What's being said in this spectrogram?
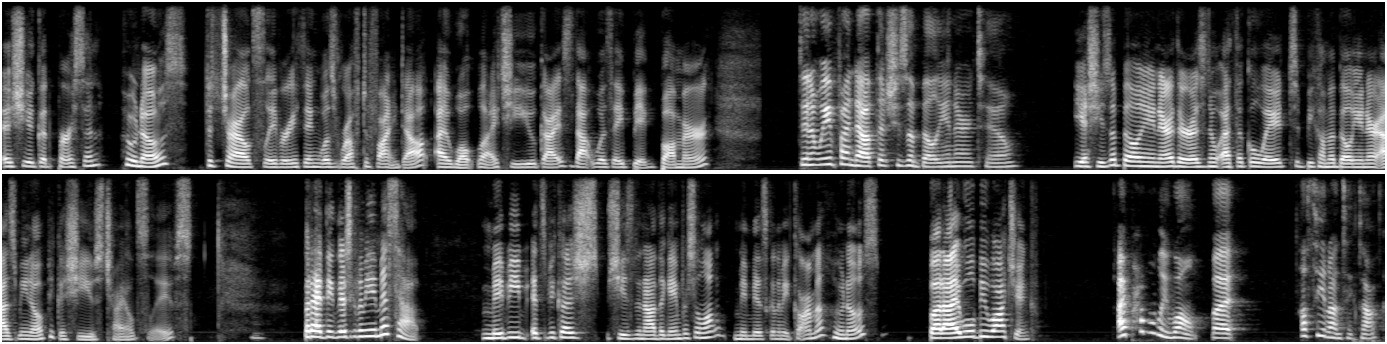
is she a good person? Who knows? The child slavery thing was rough to find out. I won't lie to you guys. That was a big bummer. Didn't we find out that she's a billionaire too? Yeah, she's a billionaire. There is no ethical way to become a billionaire, as we know, because she used child slaves. Hmm. But I think there's going to be a mishap. Maybe it's because she's been out of the game for so long. Maybe it's going to be karma. Who knows? But I will be watching. I probably won't, but I'll see it on TikTok.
